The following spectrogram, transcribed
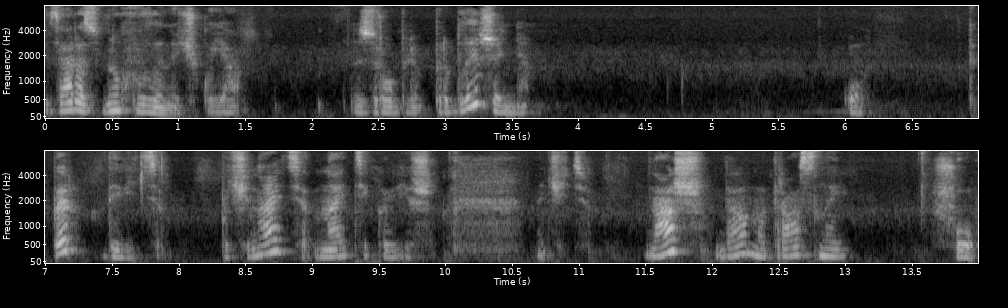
Зараз одну хвилиночку я зроблю приближення. О, тепер дивіться, починається найцікавіше. Значить, наш да, матрасний шов.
